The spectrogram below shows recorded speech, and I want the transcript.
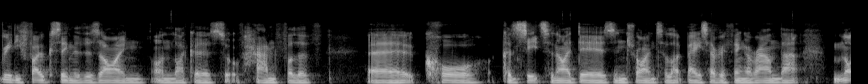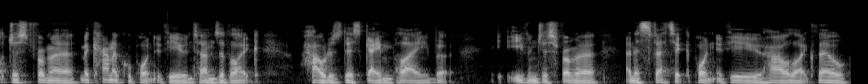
really focusing the design on like a sort of handful of uh, core conceits and ideas and trying to like base everything around that not just from a mechanical point of view in terms of like how does this game play but even just from a an aesthetic point of view how like they'll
